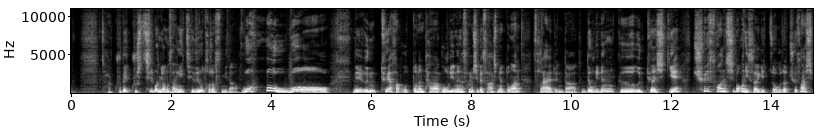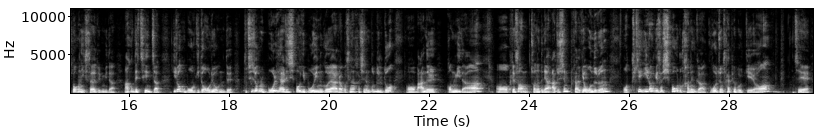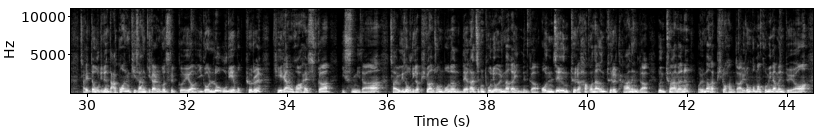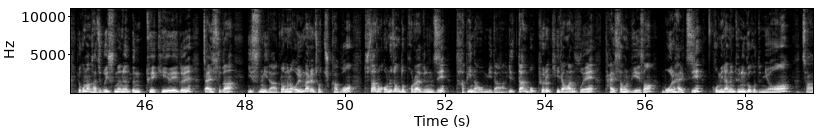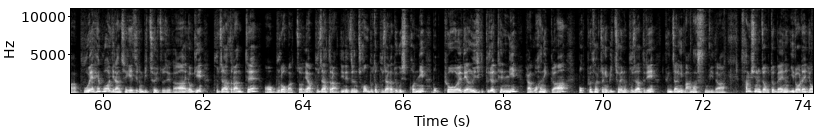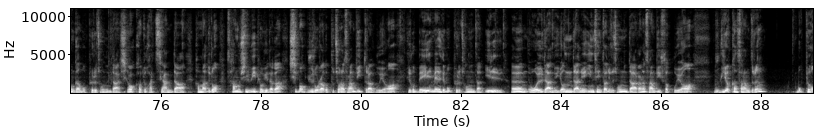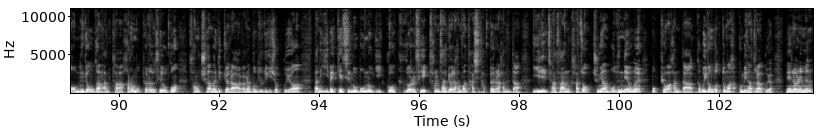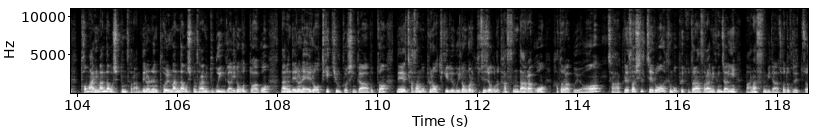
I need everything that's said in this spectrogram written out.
자 997번 영상이 제대로 터졌습니다. 워호! 워! 네, 은퇴하고 또는 당하고 우리는 30에서 40년 동안 살아야 된다. 근데 우리는 그 은퇴할 시기에 최소한 10억은 있어야겠죠. 그죠? 최소한 10억은 있어야 됩니다. 아, 근데 진짜 1억 모으기도 어려운데 구체적으로 뭘 해야지 10억이 모이는 거야? 라고 생각하시는 분들도 어, 많을 겁니다. 어, 그래서 저는 그냥 아주 심플하게 오늘은 어떻게 1억에서 10억으로 가는가 그걸 좀 살펴볼게요. 이제 자 일단 우리는 낙원 계산기라는 걸 쓸 거예요. 이걸로 우리의 목표를 계량화할 수가 있습니다. 자 여기서 우리가 필요한 정보는 내가 지금 돈이 얼마가 있는가, 언제 은퇴를 하거나 은퇴를 당하는가, 은퇴하면은 얼마가 필요한가 이런 것만 고민하면 돼요. 이것만 가지고 있으면은 은퇴 계획을 짤 수가 있습니다. 그러면 얼마를 저축하고 투자로 어느 정도 벌어야 되는지 답이 나옵니다. 일단 목표를 계량한 후에 달성을 위해서 뭘 할지 고민하면 되는 거거든요. 자, 부의 해부학이란 책에 지금 미쳐있죠, 제가. 여기 부자들한테 어, 물어봤죠. 야, 부자들아, 니네들은 처음부터 부자가 되고 싶었니? 목표에 대한 의식이 뚜렷했니? 라고 하니까 목표 설정에 미쳐있는 부자들이 굉장히 많았습니다. 30년 전부터 매년 1월에 연간 목표를 적는다. 10억화도 같이 한다. 한마디로 사무실 위 벽에다가 10억 유로라고 붙여놓은 사람도 있더라고요. 그리고 매일매일 내 목표를 적는다. 1, 음, 월 단위, 연 단위, 인생 단위로 적는다라는 사람도 있었고요. 무기력한 사람들은 목표가 없는 경우가 많다. 하루 목표를 세우고 성취감을 느껴라. 라는 분들도 계셨고요. 나는 200개 질문 목록이 있고, 그거를 3, 4개월에 한 번 다시 답변을 한다. 일, 자산, 가족, 중요한 모든 내용을 목표화한다. 그러니까 뭐 이런 것도 막 고민하더라고요. 내년에는 더 많이 만나고 싶은 사람, 내년에는 덜 만나고 싶은 사람이 누구인가. 이런 것도 하고, 나는 내년에 애를 어떻게 키울 것인가. 부터 내 자산 목표는 어떻게 되고, 이런 거를 구체적으로 다 쓴다라고 하더라고요. 자, 그래서 실제로 그 목표에 도달한 사람이 굉장히 많았습니다. 저도 그랬죠.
